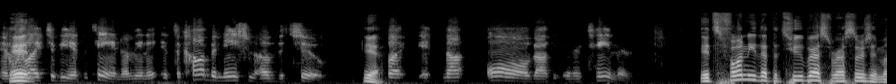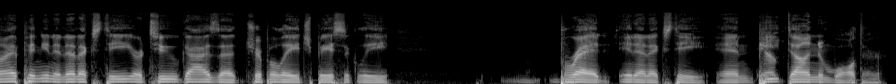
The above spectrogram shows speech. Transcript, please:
And, we like to be entertained. I mean, it's a combination of the two. Yeah. But it's not all about the entertainment. It's funny that the two best wrestlers, in my opinion, in NXT are two guys that Triple H basically bred in NXT, and Yep. Pete Dunne and Walter,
